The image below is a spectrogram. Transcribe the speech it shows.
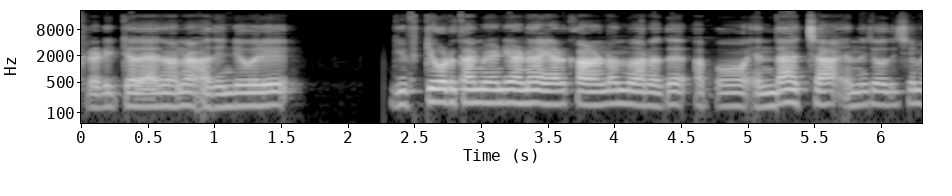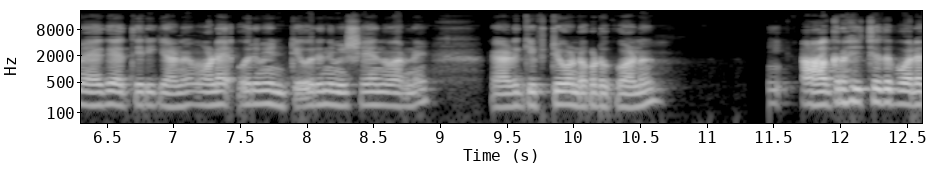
ക്രെഡിറ്റ് അതായത് പറഞ്ഞാൽ അതിന്റെ ഒരു ഗിഫ്റ്റ് കൊടുക്കാൻ വേണ്ടിയാണ് അയാൾ കാണണമെന്ന് പറഞ്ഞത്. അപ്പോൾ എന്താ അച്ഛ എന്ന് ചോദിച്ച് മേഘ എത്തിയിരിക്കുകയാണ്. മോളെ ഒരു മിനിറ്റ് ഒരു നിമിഷം എന്ന് പറഞ്ഞ് അയാൾ ഗിഫ്റ്റ് കൊണ്ട് കൊടുക്കുവാണ്. ആഗ്രഹിച്ചതുപോലെ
